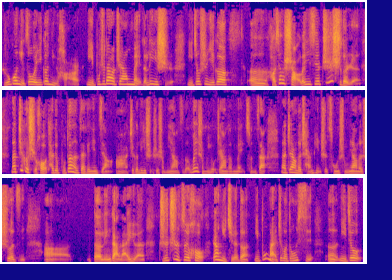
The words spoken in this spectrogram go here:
如果你作为一个女孩，你不知道这样美的历史，你就是一个，嗯，好像少了一些知识的人。那这个时候，他就不断的在给你讲啊，这个历史是什么样子的，为什么有这样的美存在？那这样的产品是从什么样的设计啊的灵感来源？直至最后，让你觉得你不买这个东西，嗯，你就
